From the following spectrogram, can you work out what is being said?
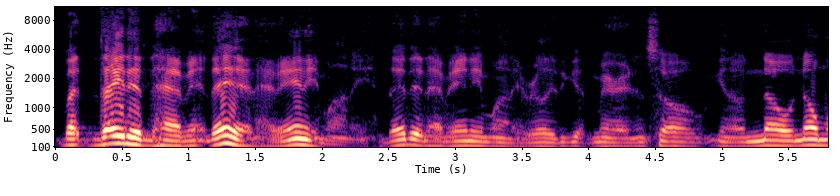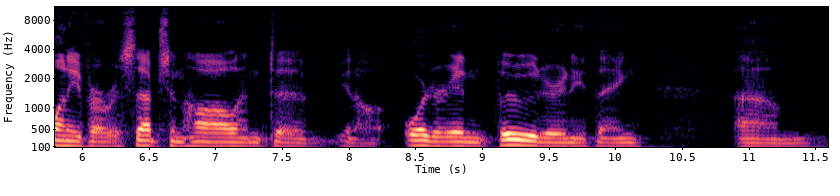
but they didn't have any, they didn't have any money. They didn't have any money really to get married, and so you know no no money for a reception hall and to you know order in food or anything. Um,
